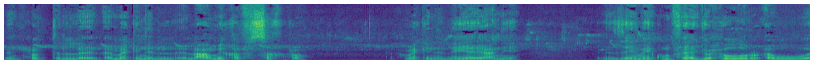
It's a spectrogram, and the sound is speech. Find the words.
بنحط ال- الأماكن ال- العميقة في الصخرة. أماكن اللي هي يعني زي ما يكون فيها جحور أو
